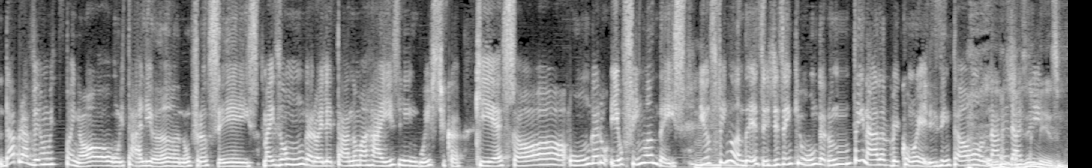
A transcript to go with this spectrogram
dá pra ver um espanhol, um italiano, um francês, mas o húngaro, ele tá numa raiz linguística que é só o húngaro e o finlandês. E os finlandeses dizem que o húngaro não tem nada a ver com eles. Então, na Eles verdade. dizem mesmo.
